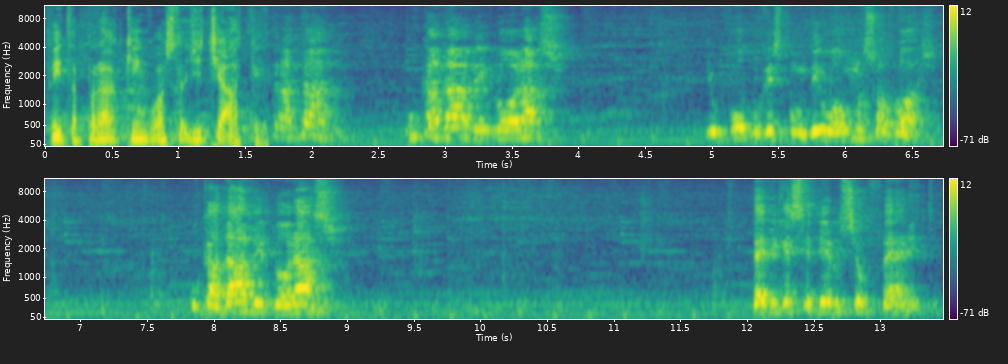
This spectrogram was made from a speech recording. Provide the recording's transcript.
feita para quem gosta de teatro. O cadáver do Horácio. E o povo respondeu a uma só voz: O cadáver do Horácio deve receber o seu féretro.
